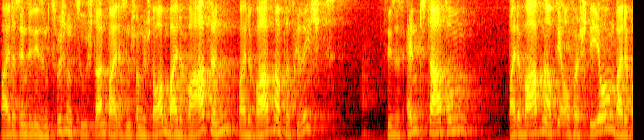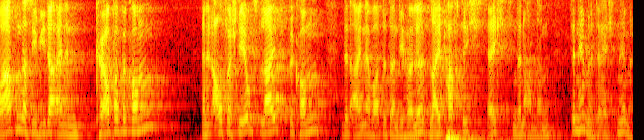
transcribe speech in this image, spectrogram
Beide sind in diesem Zwischenzustand, beide sind schon gestorben, beide warten, beide warten auf das Gericht, auf dieses Enddatum, beide warten auf die Auferstehung, beide warten, dass sie wieder einen Körper bekommen, einen Auferstehungsleib bekommen. Den einen erwartet dann die Hölle, leibhaftig, echt, und den anderen den Himmel, den echten Himmel.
